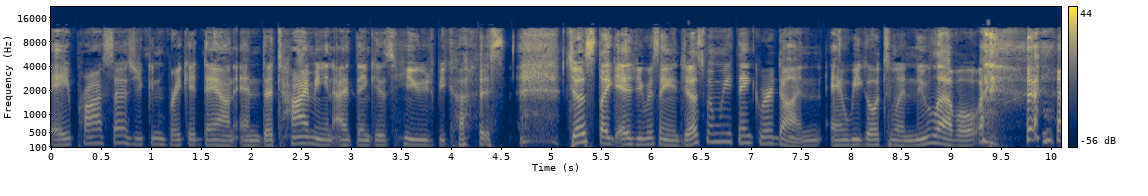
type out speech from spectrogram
a process, you can break it down, and the timing I think is huge because, just like as you were saying, just when we think we're done and we go to a new level,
